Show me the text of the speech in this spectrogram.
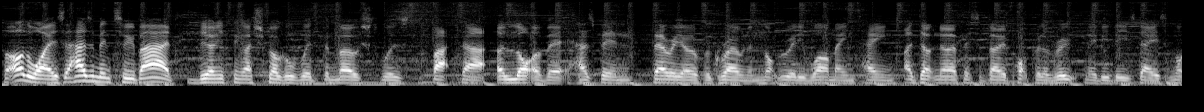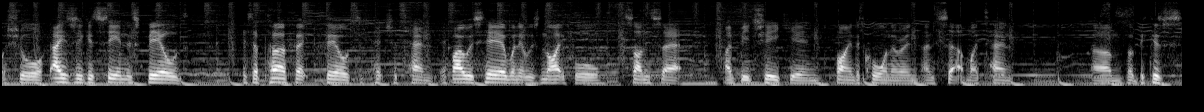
But otherwise, it hasn't been too bad. The only thing I struggled with the most was the fact that a lot of it has been very overgrown and not really well maintained. I don't know if it's a very popular route maybe these days, I'm not sure. As you can see in this field, it's a perfect field to pitch a tent. If I was here when it was nightfall, sunset, I'd be cheeky and find a corner and, and set up my tent. Um, but because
